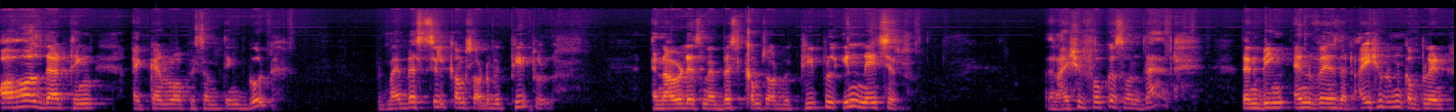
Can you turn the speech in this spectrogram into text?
all that thing, I come up with something good. But my best still comes out with people. And nowadays, my best comes out with people in nature. Then I should focus on that. Then being envious that I shouldn't complain.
